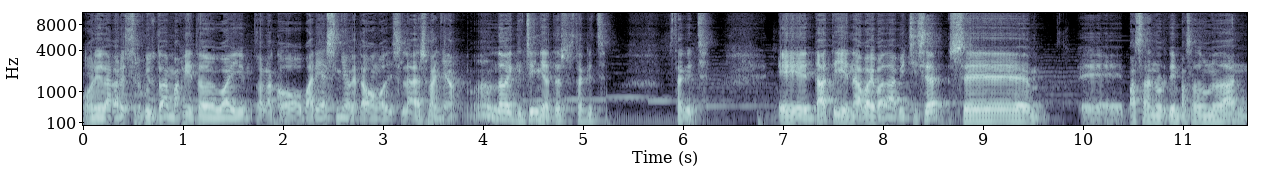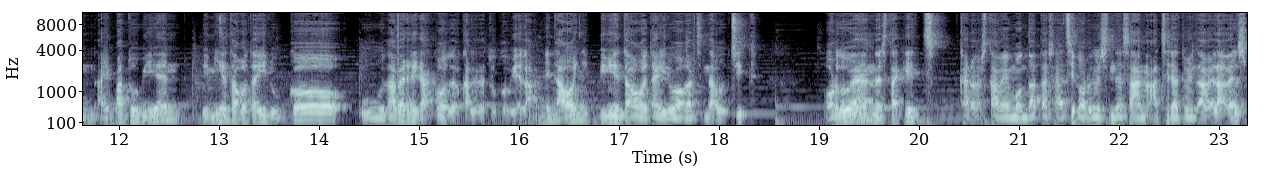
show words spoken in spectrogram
Hori da, gero zirkuituta imagito bai olako variazioak eta gongo dizela, ez? Baina, da bai kitzinat, ez? Ez dakit. Ez dakit. E, datiena bai bada bitxize, ze e, pasadan urtien pasadan unedan, aipatu bien 2008ko udaberrirako edo kaleratuko biela. Mhm. Eta oin, 2008 agertzen da utxik. Orduen, Ja. ez dakit, karo, ez da be mondata zehatzik, orduan ezin dezan atxeratu da bela bez,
